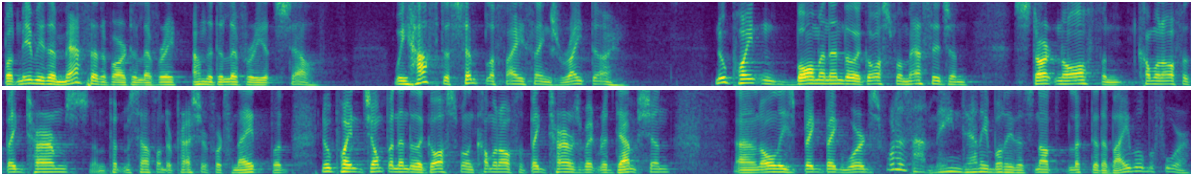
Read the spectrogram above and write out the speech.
but maybe the method of our delivery and the delivery itself. We have to simplify things right down. No point in bombing into the gospel message and starting off and coming off with big terms. I'm putting myself under pressure for tonight, but no point jumping into the gospel and coming off with big terms about redemption and all these big, big words. What does that mean to anybody that's not looked at a Bible before?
